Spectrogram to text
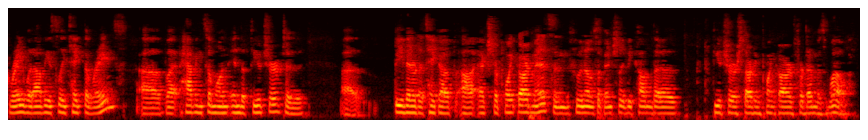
Gray would obviously take the reins, but having someone in the future to be there to take up uh, extra point guard minutes and who knows eventually become the future starting point guard for them as well.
